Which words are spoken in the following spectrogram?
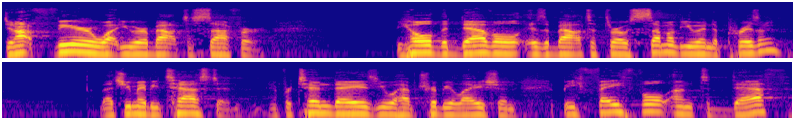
Do not fear what you are about to suffer. Behold, the devil is about to throw some of you into prison that you may be tested. And for 10 days you will have tribulation. Be faithful unto death,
